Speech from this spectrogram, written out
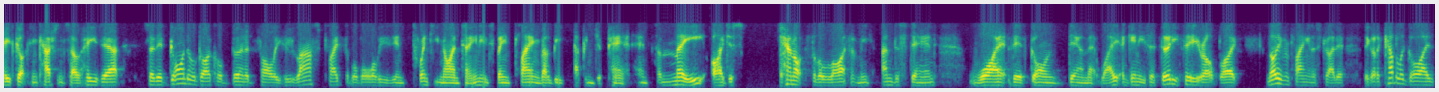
He's got concussion, so he's out. So they've gone to a guy called Bernard Foley, who last played for the Wallabies in 2019. He's been playing rugby up in Japan. And for me, I just cannot for the life of me understand why they've gone down that way. Again, he's a 33 year old bloke, not even playing in Australia. They've got a couple of guys,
